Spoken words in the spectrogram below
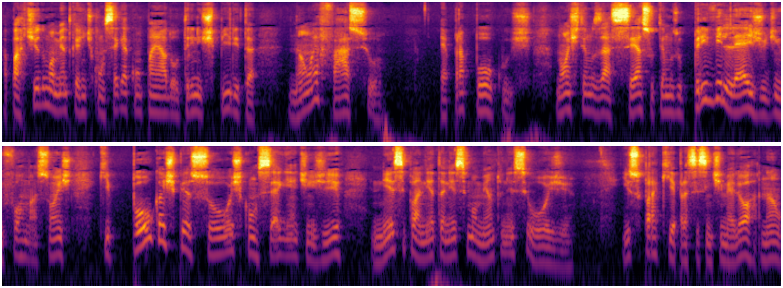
A partir do momento que a gente consegue acompanhar a doutrina espírita, não é fácil, é para poucos. Nós temos acesso, temos o privilégio de informações que poucas pessoas conseguem atingir nesse planeta, nesse momento, nesse hoje. Isso para quê? Para se sentir melhor? Não,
